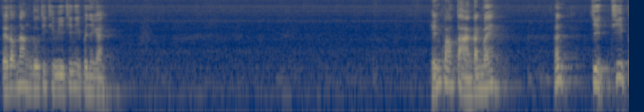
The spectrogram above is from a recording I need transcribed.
แต่เรานั่งดูที่ทีวีที่นี่เป็นยังไง เห็นความต่างกันไหมนั้นจิตที่ไป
